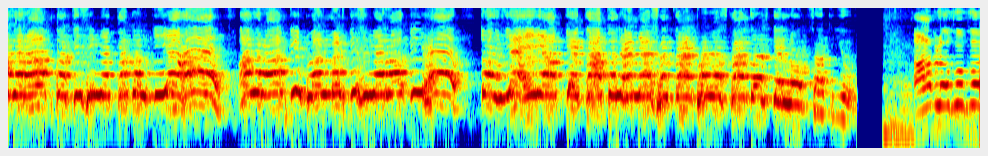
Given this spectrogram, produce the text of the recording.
अगर आपको किसी ने कत्ल किया है, अगर आपकी डेवलपमेंट किसी ने रोकी है तो यही आपके कातिल है नेशनल कॉन्फ्रेंस कांग्रेस के लोग साथियों। आप लोगों को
